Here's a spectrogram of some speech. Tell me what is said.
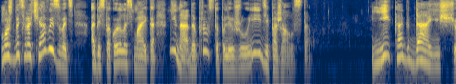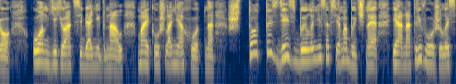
«Может быть, врача вызвать?» — обеспокоилась Майка. «Не надо, просто полежу, иди, пожалуйста». Никогда еще он ее от себя не гнал. Майка ушла неохотно. Что что-то здесь было не совсем обычное, и она тревожилась,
